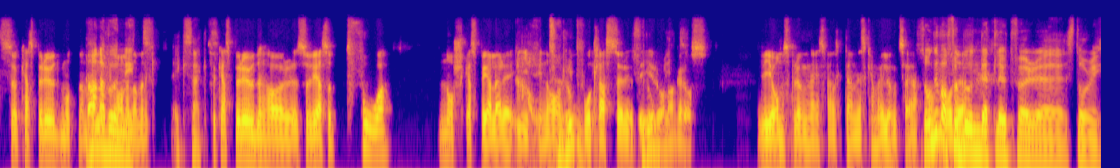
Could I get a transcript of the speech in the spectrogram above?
så Kasper Rud mot Nadal Han har vunnit. Men, Exakt. Så Kasper Rud har, så vi har alltså två norska spelare i ja, final otroligt. i två klasser otroligt. i Roland Garros. Vi är omsprungna i svensk tennis kan man ju lugnt säga. Såg du vad förbundet la ut för uh, story?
